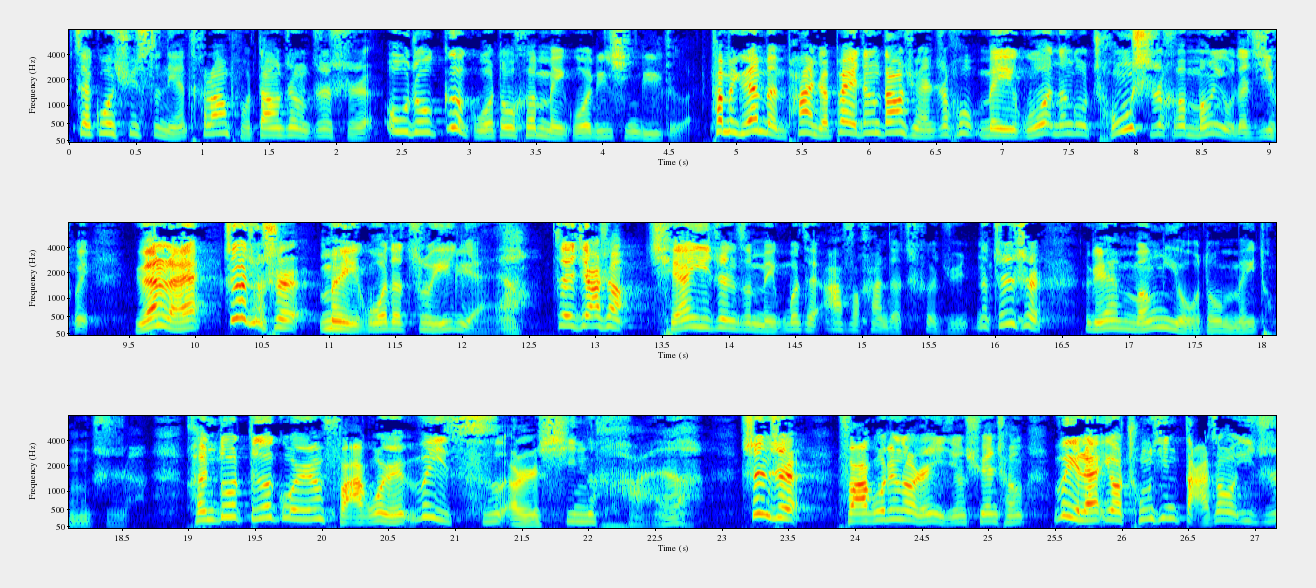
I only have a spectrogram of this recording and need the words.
在过去四年，特朗普当政之时，欧洲各国都和美国离心离德。他们原本盼着拜登当选之后，美国能够重拾和盟友的机会。原来，这就是美国的嘴脸啊！再加上前一阵子美国在阿富汗的撤军，那真是连盟友都没通知啊！很多德国人、法国人为此而心寒啊！甚至法国领导人已经宣称，未来要重新打造一支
